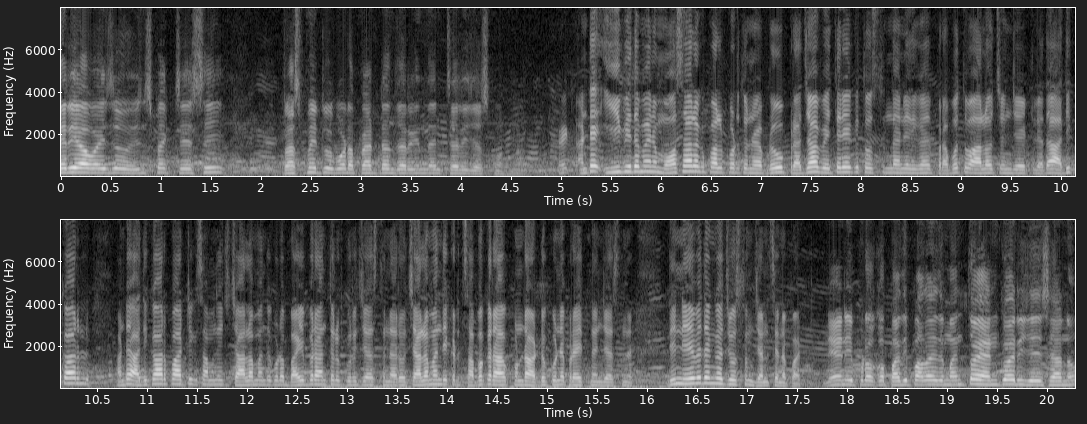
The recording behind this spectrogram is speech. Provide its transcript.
ఏరియా వైజు ఇన్స్పెక్ట్ చేసి ప్రెస్ మీట్లు కూడా పెట్టడం జరిగిందని తెలియజేసుకుంటున్నాను అంటే ఈ విధమైన మోసాలకు పాల్పడుతున్నప్పుడు ప్రజా వ్యతిరేకత వస్తుంది అనేది కానీ ప్రభుత్వం ఆలోచన చేయట్లేదా? అధికారులు అంటే అధికార పార్టీకి సంబంధించి చాలా మంది కూడా భయభ్రాంతులకు గురి చేస్తున్నారు. చాలా మంది ఇక్కడ సభకు రాకుండా అడ్డుకునే ప్రయత్నం చేస్తున్నారు. దీన్ని ఏ విధంగా చూస్తాం జనసేన పార్టీ? నేను ఇప్పుడు ఒక పది పదహైదు మందితో ఎంక్వైరీ చేశాను.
